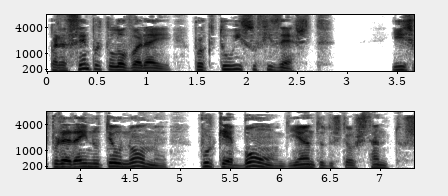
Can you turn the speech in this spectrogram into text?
Para sempre te louvarei, porque tu isso fizeste. E esperarei no teu nome, porque é bom diante dos teus santos.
